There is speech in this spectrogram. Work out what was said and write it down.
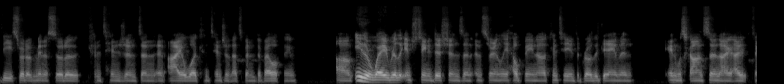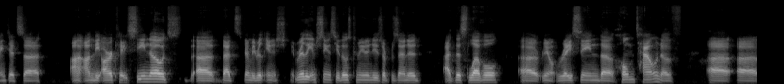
the sort of Minnesota contingent and, and Iowa contingent that's been developing. Um, either way, really interesting additions and, and certainly helping uh, continue to grow the game in, in Wisconsin. I, I think it's uh, on the RKC notes, uh, that's going to be really, really interesting to see those communities represented at this level. Uh, you know, Racine the hometown of uh, uh,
